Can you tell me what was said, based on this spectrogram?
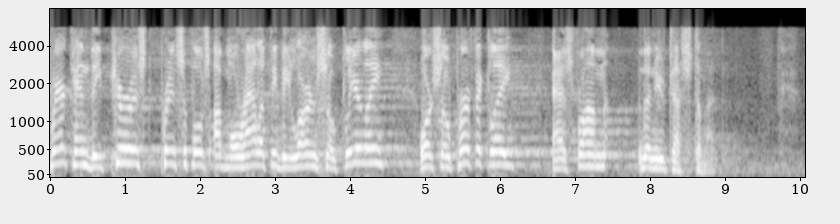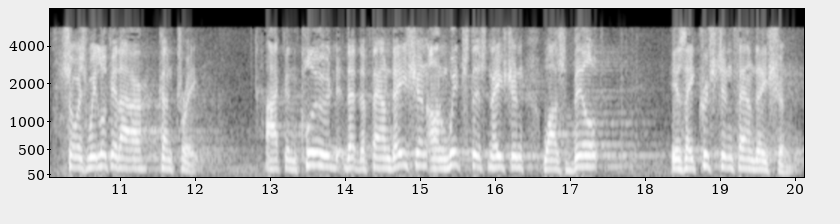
Where can the purest principles of morality be learned so clearly or so perfectly as from the New Testament? So as we look at our country, I conclude that the foundation on which this nation was built is a Christian foundation.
